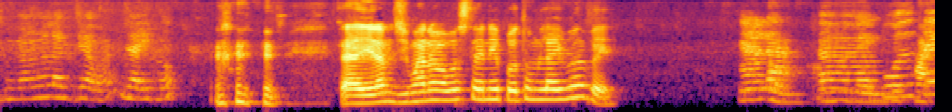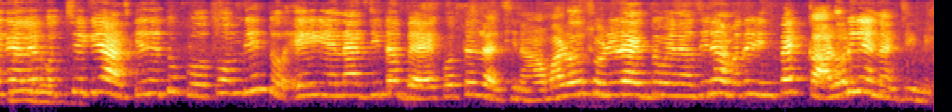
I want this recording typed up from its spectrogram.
ঝুমানো লাগছে আমার যাই হোক। তাই এরকম জীবাণু অবস্থায় নিয়ে প্রথম লাইভ হবে কেন? আমি আহ, দেখব, বলতে গেলে হচ্ছে কি আজকে যেহেতু প্রথম দিন তো এই এনার্জিটা ব্যয় করতে চাইছি না। আমারও শরীরে একদম এনার্জি নেই আমাদের ইনফ্যাক্ট কারোরই এনার্জি নেই।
